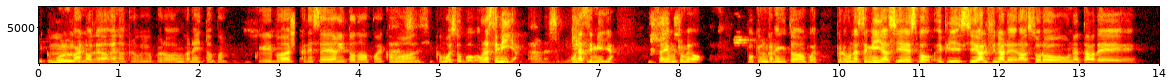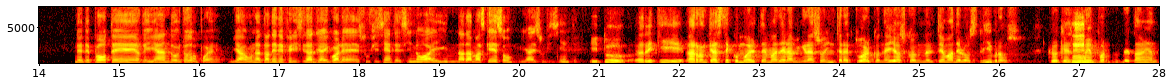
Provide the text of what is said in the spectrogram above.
¿Y cómo lo... Bueno, de arena creo yo, pero un granito, pues, que va a crecer y todo, pues como, ah, como eso, pues, una semilla. Ah, una semilla. Una semilla. Sería mucho mejor. Porque un granito, pues, pero una semilla, sí, eso. Y pues, si al final era solo una tarde de deporte, riendo y todo, pues ya una tarde de felicidad ya igual es suficiente. Si no hay nada más que eso, ya es suficiente. Y tú, Ricky, arrancaste como el tema de la migración intelectual con ellos, con el tema de los libros. Creo que es muy mm. importante también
